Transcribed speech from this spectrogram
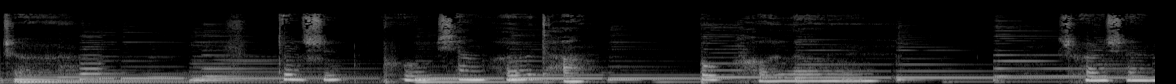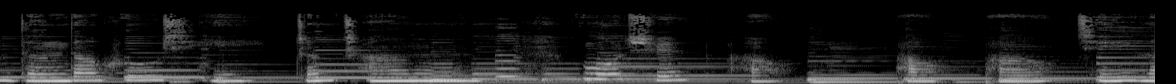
这，顿时不想喝汤，不喝冷，转身等到呼吸正常，我却跑跑跑起来，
